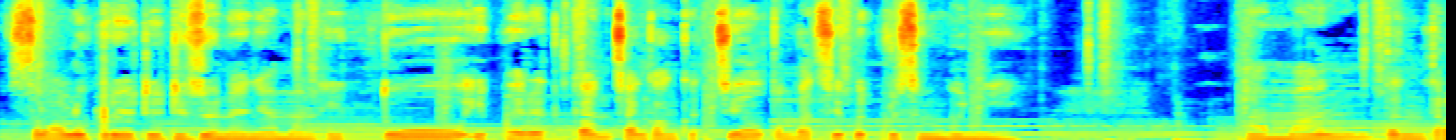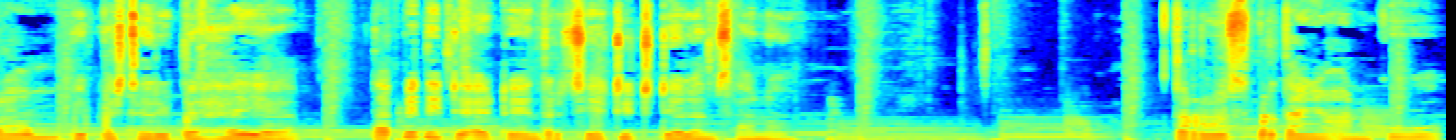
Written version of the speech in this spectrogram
Selalu berada di zona nyaman itu ibaratkan cangkang kecil tempat siput bersembunyi. Aman, tentram, bebas dari bahaya, tapi tidak ada yang terjadi di dalam sana. Terus pertanyaanku,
